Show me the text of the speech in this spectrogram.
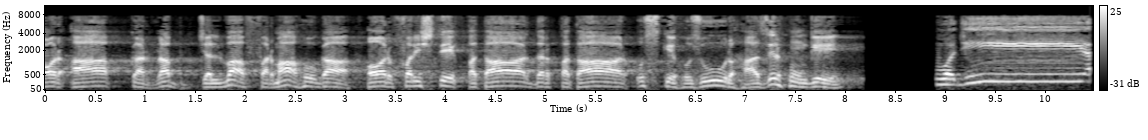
اور آپ کا رب جلوہ فرما ہوگا اور فرشتے قطار در قطار اس کے حضور حاضر ہوں گے۔ وجيء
